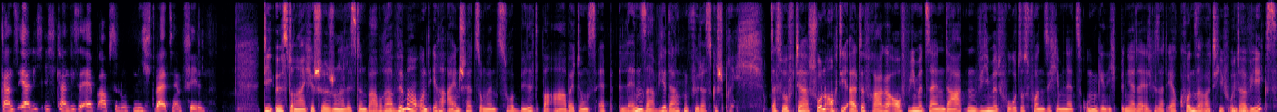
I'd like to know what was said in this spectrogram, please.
ganz ehrlich, ich kann diese App absolut nicht weiterempfehlen. Die österreichische Journalistin Barbara Wimmer und ihre Einschätzungen zur Bildbearbeitungs-App Lensa. Wir danken für das Gespräch. Das wirft ja schon auch die alte Frage auf, wie mit seinen Daten, wie mit Fotos von sich im Netz umgehen. Ich bin ja da ehrlich gesagt eher konservativ mhm. unterwegs.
